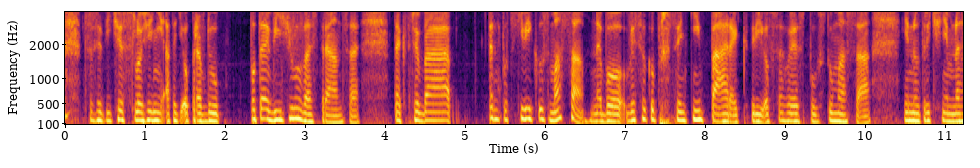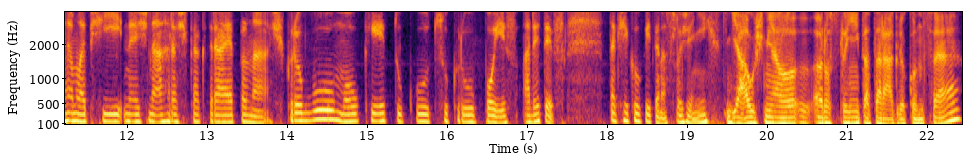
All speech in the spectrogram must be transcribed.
co se týče složení, a teď opravdu po té výživové stránce, tak třeba ten poctivý kus masa nebo vysokoprocentní párek, který obsahuje spoustu masa, je nutričně mnohem lepší než náhražka, která je plná škrobu, mouky, tuku, cukru, pojiv, aditiv. Takže koukejte na složení. Já už měl rostlinný tatarák dokonce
